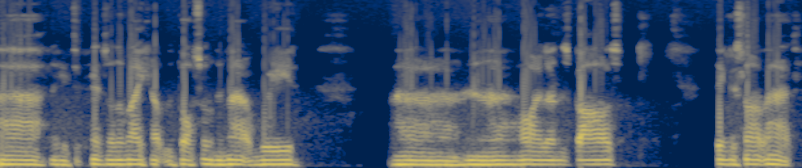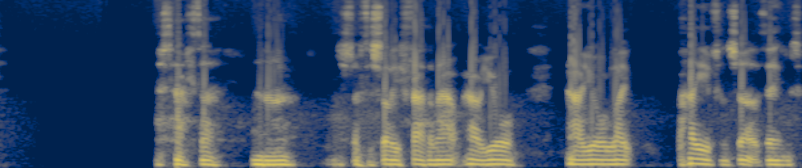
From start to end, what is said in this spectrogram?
Uh, I think it depends on the makeup of the bottom, the amount of weed, uh, islands, bars, things like that. Just have to, you know, just have to slowly fathom out how your how your lake behaves in certain things.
